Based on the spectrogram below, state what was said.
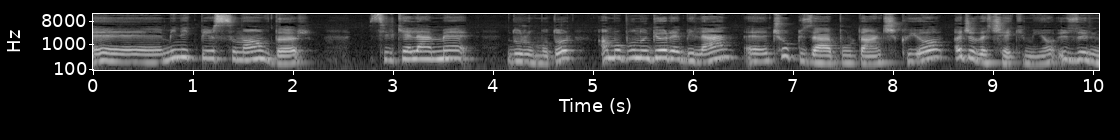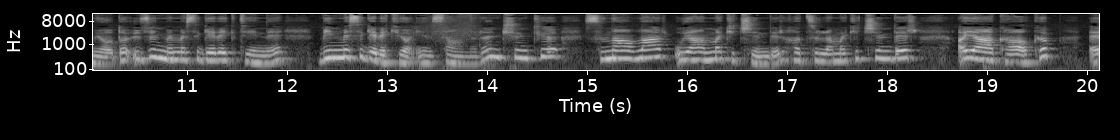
E, minik bir sınavdır. Silkelenme durumudur. Ama bunu görebilen e, çok güzel buradan çıkıyor. Acı da çekmiyor, üzülmüyor da. Üzülmemesi gerektiğini bilmesi gerekiyor insanların. Çünkü sınavlar uyanmak içindir, hatırlamak içindir. Ayağa kalkıp e,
